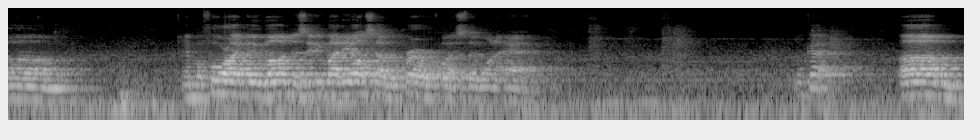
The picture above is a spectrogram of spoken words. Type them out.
Um, and before I move on, does anybody else have a prayer request they want to add? Okay. Um,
